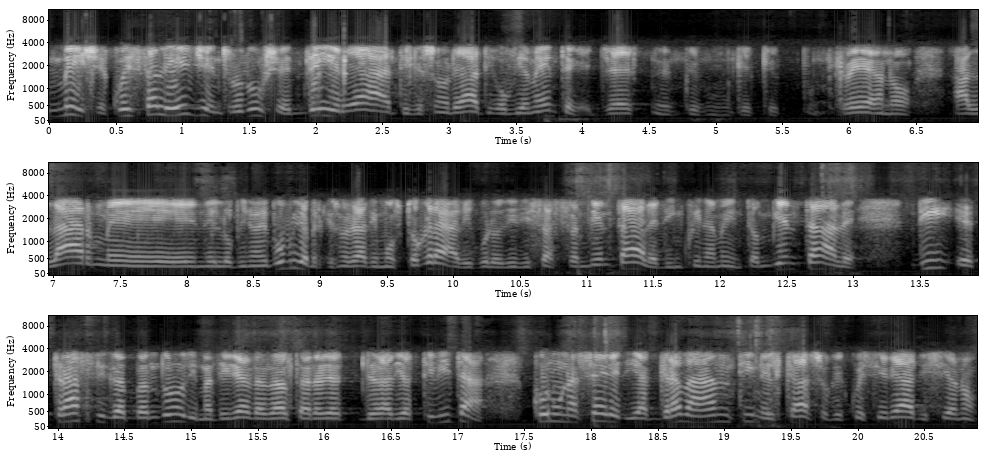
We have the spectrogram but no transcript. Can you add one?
invece questa legge introduce dei reati che sono reati ovviamente che, che, che creano allarme nell'opinione pubblica perché sono reati molto gravi, quello di disastro ambientale, di inquinamento ambientale, di eh, traffico e abbandono di materiale ad alta radioattività, con una serie di aggravanti nel caso che questi reati siano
